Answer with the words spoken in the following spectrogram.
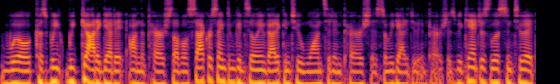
We'll, because we we got to get it on the parish level. Sacrosanctum Concilium Vatican II wants it in parishes, so we got to do it in parishes. We can't just listen to it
